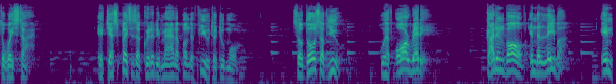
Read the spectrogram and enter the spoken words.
to waste time. It just places a greater demand upon the few to do more. So those of you who have already got involved in the labor, in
